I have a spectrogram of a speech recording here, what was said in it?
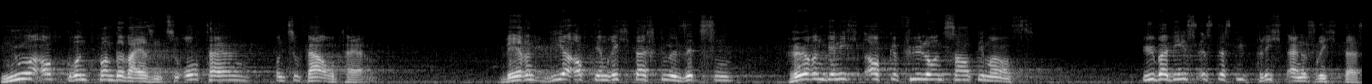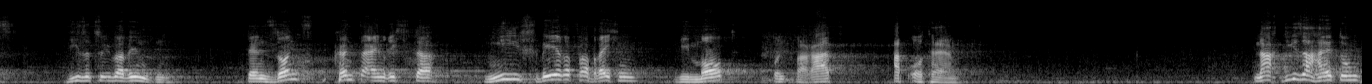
nur aufgrund von Beweisen zu urteilen und zu verurteilen. Während wir auf dem Richterstuhl sitzen, hören wir nicht auf Gefühle und Sentiments. Überdies ist es die Pflicht eines Richters, diese zu überwinden, denn sonst könnte ein Richter nie schwere Verbrechen wie Mord und Verrat aburteilen. Nach dieser Haltung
